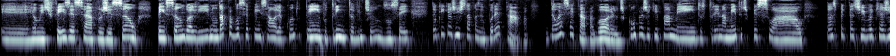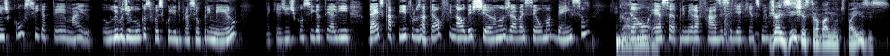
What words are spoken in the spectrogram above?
é, realmente fez essa projeção pensando ali, não dá para você pensar, olha, quanto tempo, 30, 20 anos, não sei. Então o que, que a gente está fazendo por etapa? Então essa etapa agora de compra de equipamentos, treinamento de pessoal, então, a expectativa é que a gente consiga ter mais. O livro de Lucas foi escolhido para ser o primeiro, né, que a gente consiga ter ali 10 capítulos até o final deste ano, já vai ser uma bênção. Caramba. Então, essa primeira fase seria 500 mil reais. Já existe esse trabalho em outros países?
